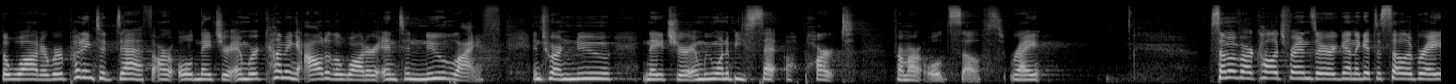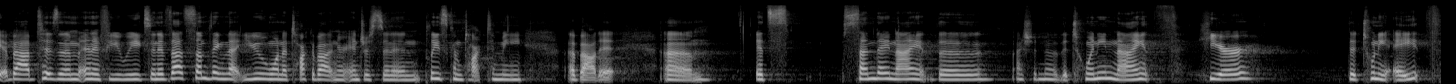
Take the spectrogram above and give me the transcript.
the water. We're putting to death our old nature, and we're coming out of the water into new life, into our new nature, and we want to be set apart from our old selves, right? Some of our college friends are going to get to celebrate baptism in a few weeks. And if that's something that you want to talk about and you're interested in, please come talk to me about it. Um, it's Sunday night, the, I should know, the 29th here, the 28th.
